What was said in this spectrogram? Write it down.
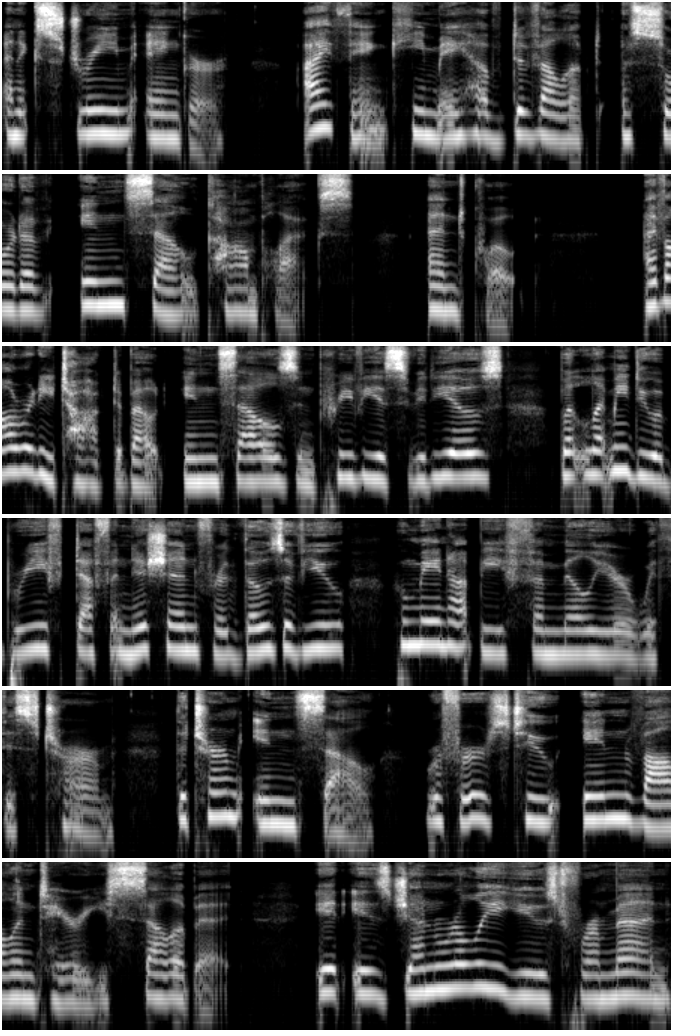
and extreme anger. I think he may have developed a sort of incel complex. End quote. I've already talked about incels in previous videos, but let me do a brief definition for those of you who may not be familiar with this term. The term incel refers to involuntary celibate. It is generally used for men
